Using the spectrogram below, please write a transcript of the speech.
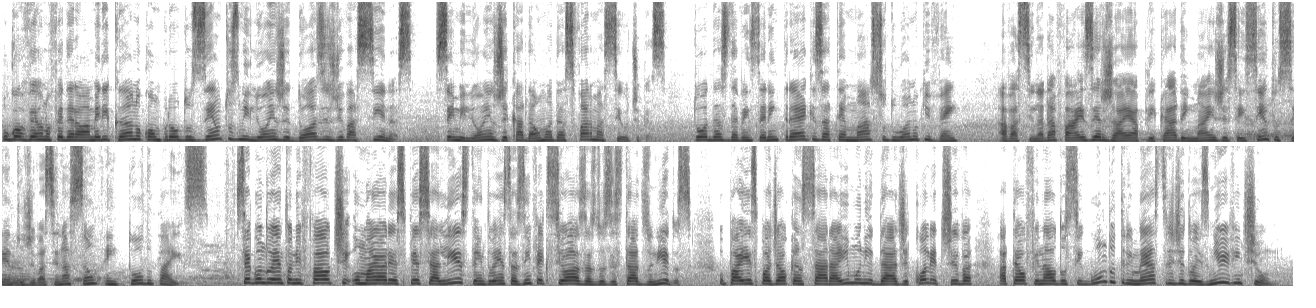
O governo federal americano comprou 200 milhões de doses de vacinas, 100 milhões de cada uma das farmacêuticas. Todas devem ser entregues até março do ano que vem. A vacina da Pfizer já é aplicada em mais de 600 centros de vacinação em todo o país. Segundo Anthony Fauci, o maior especialista em doenças infecciosas dos Estados Unidos, o país pode alcançar a imunidade coletiva até o final do segundo trimestre de 2021.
